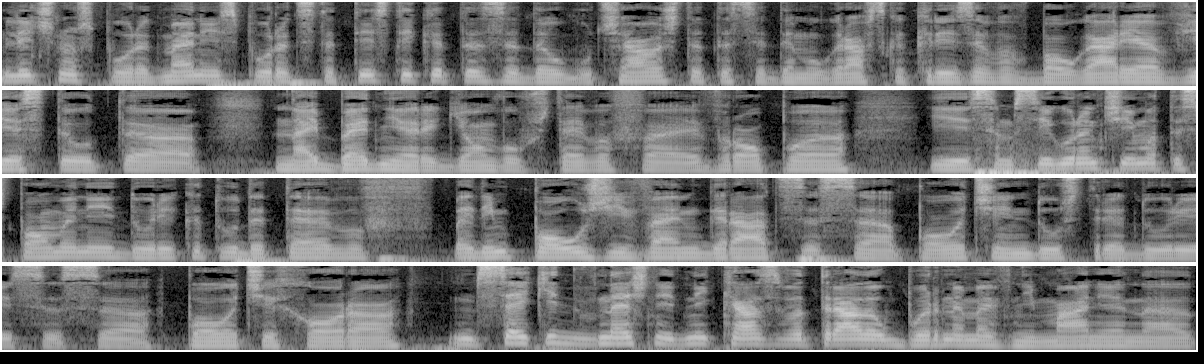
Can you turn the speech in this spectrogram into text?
Лично според мен и според статистиката за дълбочаващата се демографска криза в България, вие сте от най-бедния регион въобще в Европа и съм сигурен, че имате спомени дори като дете в един по-оживен град с а, повече индустрия, дори с а, повече хора. Всеки днешни дни казва, трябва да обърнем внимание на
